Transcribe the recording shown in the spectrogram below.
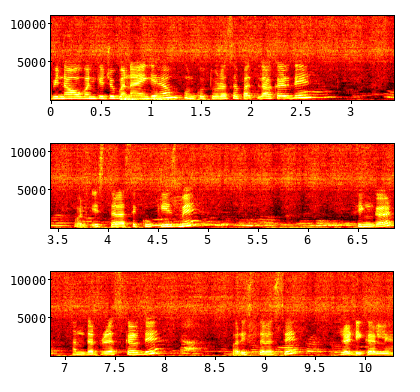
बिना ओवन के जो बनाएँगे हम, उनको थोड़ा सा पतला कर दें और इस तरह से कुकीज़ में फिंगर अंदर प्रेस कर दें और इस तरह से रेडी कर लें।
